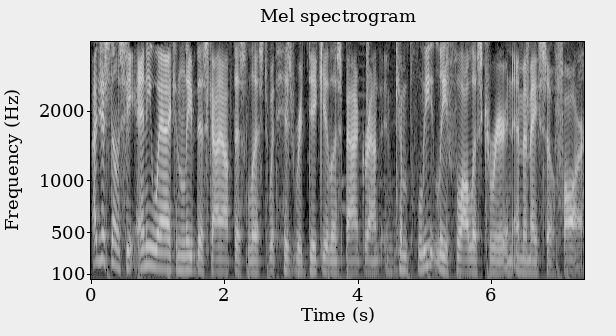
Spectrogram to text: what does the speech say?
I just don't see any way I can leave this guy off this list with his ridiculous background and completely flawless career in MMA so far.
